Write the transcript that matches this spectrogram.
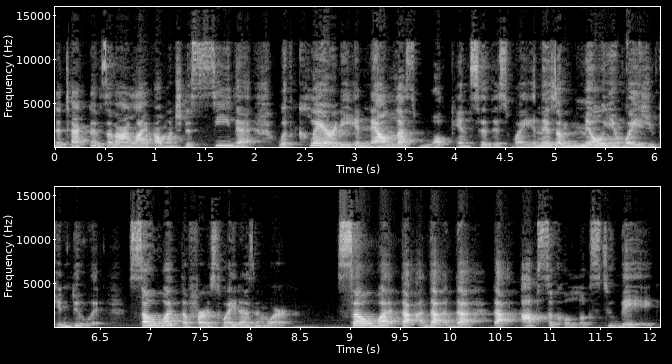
detectives of our life. I want you to see that with clarity. And now let's walk into this way. And there's a million ways you can do it. So what the first way doesn't work? So what the the the, the obstacle looks too big?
